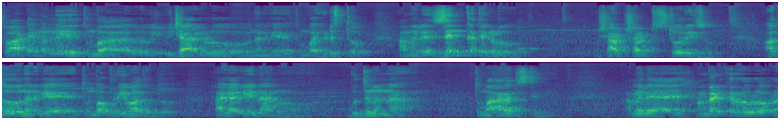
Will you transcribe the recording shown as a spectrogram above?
ಸೊ ಆ ಟೈಮಲ್ಲಿ ತುಂಬ ವಿಚಾರಗಳು ನನಗೆ ತುಂಬ ಹಿಡಿಸ್ತು. ಆಮೇಲೆ ಝೆನ್ ಕಥೆಗಳು ಶಾರ್ಟ್ ಶಾರ್ಟ್ ಸ್ಟೋರೀಸು ಅದು ನನಗೆ ತುಂಬ ಪ್ರಿಯವಾದದ್ದು. ಹಾಗಾಗಿ ನಾನು ಬುದ್ಧನನ್ನು ತುಂಬ ಆರಾಧಿಸ್ತೀನಿ. ಆಮೇಲೆ ಅಂಬೇಡ್ಕರ್ ಅವರು ಅವರ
